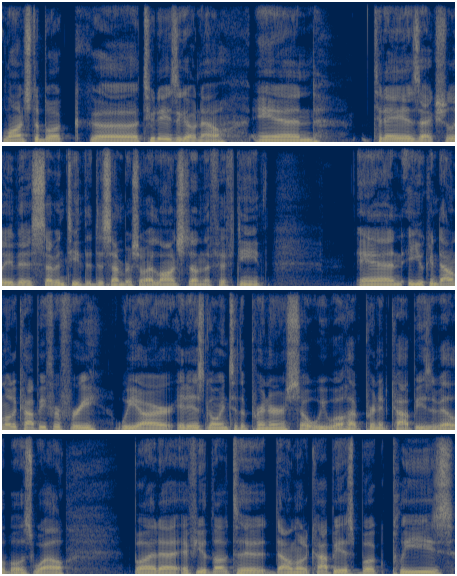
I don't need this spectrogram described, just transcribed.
launched a book two days ago now. And today is actually the 17th of December. So I launched on the 15th and you can download a copy for free. We are it is going to the printer, so we will have printed copies available as well. But uh, if you'd love to download a copy of this book, please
